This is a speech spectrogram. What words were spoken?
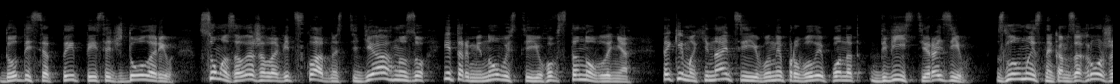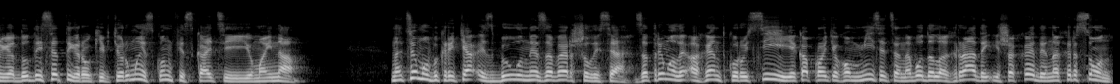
до 10 тисяч доларів. Сума залежала від складності діагнозу і терміновості його встановлення. Такі махінації вони провели понад 200 разів. Зловмисникам загрожує до 10 років тюрми з конфіскацією майна. На цьому викриття СБУ не завершилися. Затримали агентку Росії, яка протягом місяця наводила гради і шахеди на Херсон.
